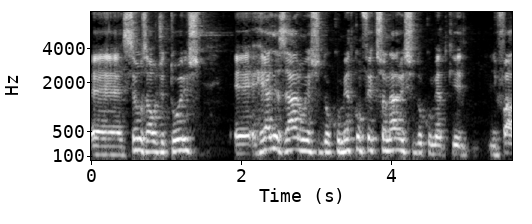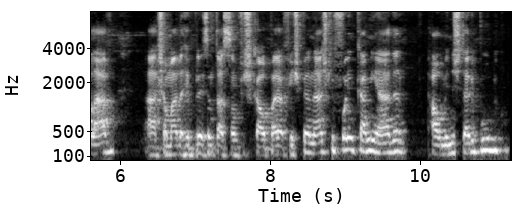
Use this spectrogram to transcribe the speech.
É, seus auditores é, realizaram este documento, confeccionaram esse documento que lhe falava, a chamada representação fiscal para fins penais, que foi encaminhada ao Ministério Público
